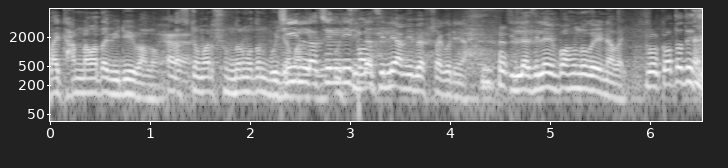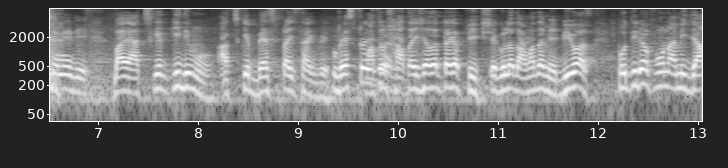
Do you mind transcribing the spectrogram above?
ভাই ঠান্ডা মাথা ভিডিও ভালো। হ্যাঁ। কাস্টমার সুন্দর মতন বুঝে চিল্লা চিল্লি চিল্লা চিল্লি আমি ব্যবসা করি না। চিল্লা চিল্লি আমি পছন্দ করি না ভাই। কত দিচ্ছেন এটি? ভাই আজকে কি দিমু? আজকে বেস্ট প্রাইস থাকবে। বেস্ট প্রাইস মাত্র? সাতাইশ হাজার টাকা ফিক্স এগুলো দামাদামি ভিউয়ার্স প্রতিটা ফোন আমি যা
